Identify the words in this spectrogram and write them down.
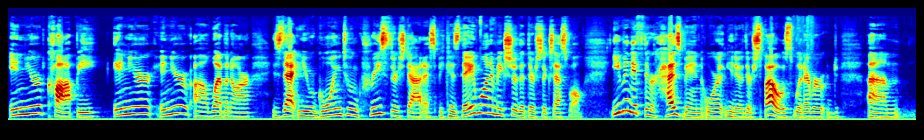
in your copy, in your in your uh, webinar, is that you're going to increase their status because they want to make sure that they're successful, even if their husband or you know their spouse, whatever. Um,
